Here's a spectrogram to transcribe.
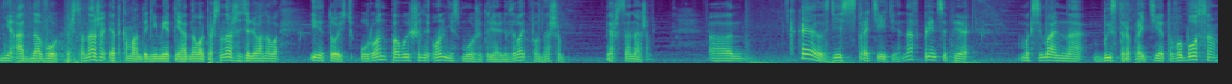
ни одного персонажа, эта команда не имеет ни одного персонажа зеленого, и то есть урон повышенный он не сможет реализовать по нашим персонажам. А, какая здесь стратегия? На, в принципе, максимально быстро пройти этого босса,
